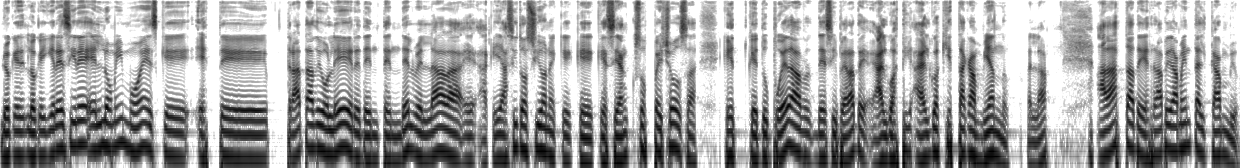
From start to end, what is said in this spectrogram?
lo que, lo que quiere decir es, lo mismo, es que este trata de oler, de entender, ¿verdad? Eh, aquellas situaciones que, que, sean sospechosas, que, que, tú puedas decir, espérate, algo, algo aquí está cambiando, ¿verdad? Adáptate rápidamente al cambio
